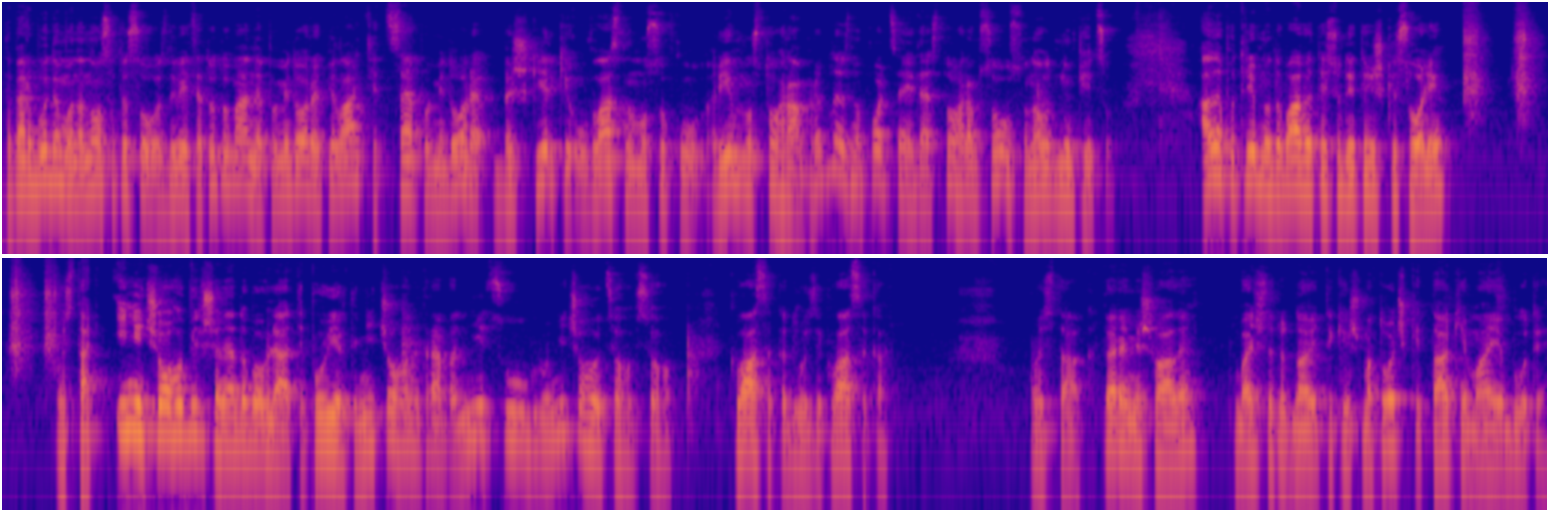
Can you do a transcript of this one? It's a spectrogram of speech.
Тепер будемо наносити соус. Дивіться, тут у мене помідори пілаті, це помідори без шкірки у власному соку. Рівно 100 грам. Приблизно порція йде 100 грам соусу на одну піцу. Але потрібно додати сюди трішки солі. Ось так. І нічого більше не додати. Повірте, нічого не треба, ні цукру, нічого цього всього. Класика, друзі, класика. Ось так. Перемішали. Бачите, тут навіть такі шматочки, так і має бути.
